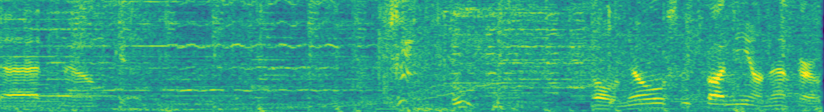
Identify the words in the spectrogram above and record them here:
That sounds good. Ooh. Oh no, sweet spot knee on that throw.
